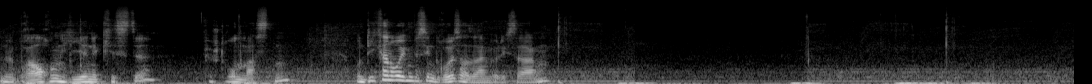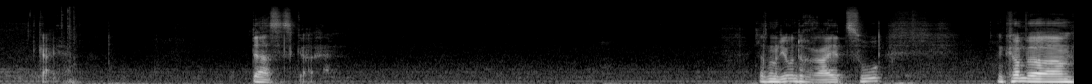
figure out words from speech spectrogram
Und wir brauchen hier eine Kiste für Strommasten. Und die kann ruhig ein bisschen größer sein, würde ich sagen. Geil. Das ist geil. Lassen wir die untere Reihe zu. Dann können wir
